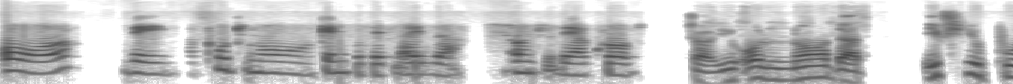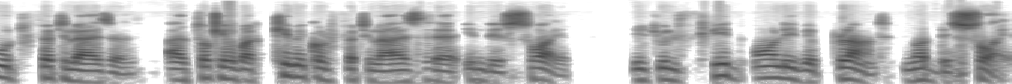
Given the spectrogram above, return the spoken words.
or they put more chemical fertilizer onto their crops. So you all know that if you put fertilizer, I'm talking about chemical fertilizer in the soil, it will feed only the plant, not the soil.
